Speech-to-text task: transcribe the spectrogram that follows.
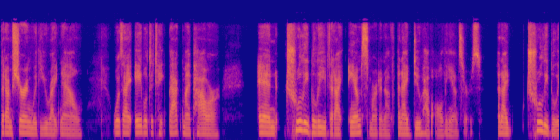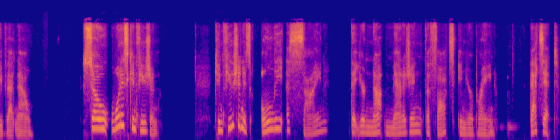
that I'm sharing with you right now was I able to take back my power and truly believe that I am smart enough and I do have all the answers. And I truly believe that now. So, what is confusion? Confusion is only a sign that you're not managing the thoughts in your brain. That's it.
